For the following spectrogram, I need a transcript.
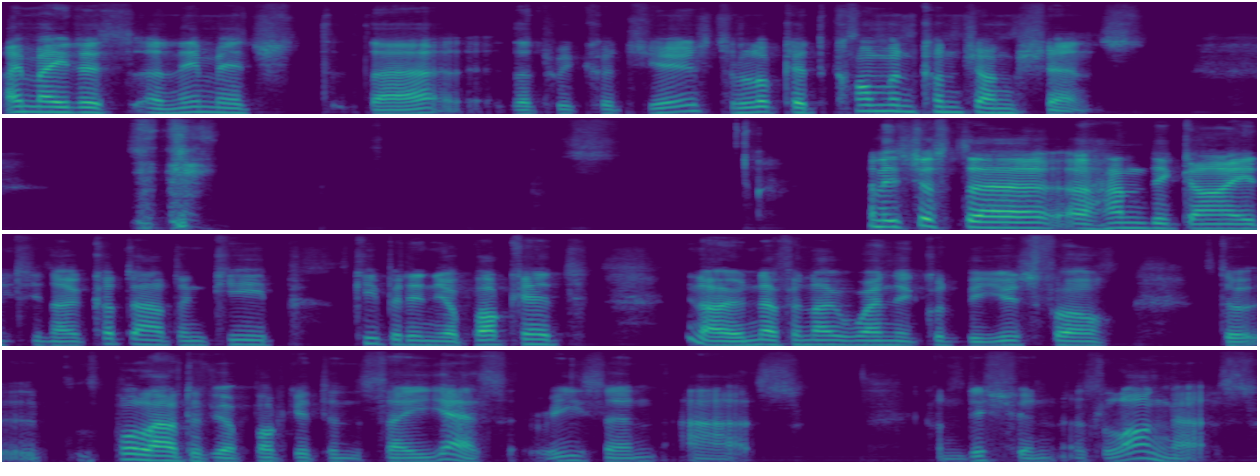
I made this, an image there that we could use to look at common conjunctions. And it's just a, a handy guide, you know, cut out and keep keep it in your pocket. You know, never know when it could be useful to pull out of your pocket and say, yes, reason as, condition as long as,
